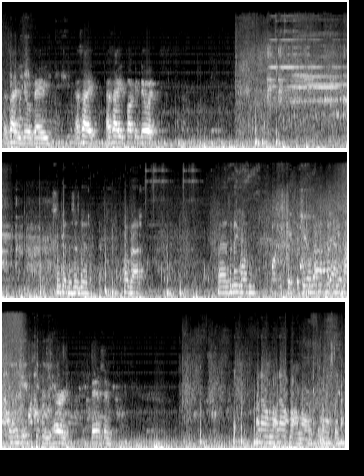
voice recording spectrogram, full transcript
That's how you do it, baby. That's how. You, that's how you fucking do it. This is good, this is good. Oh god. There's a big one. Keep the shield up. Down. Kill the shield. Keep the He's shield. hurt. Finish him. I know, Know, I'm on roll. I'm gonna stay back.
